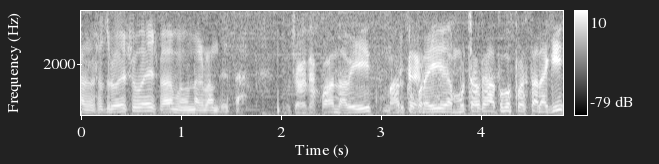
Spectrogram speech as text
para nosotros eso es vamos, una grandeza. Muchas gracias Juan, David, Marco por ahí, muchas gracias a todos por estar aquí.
